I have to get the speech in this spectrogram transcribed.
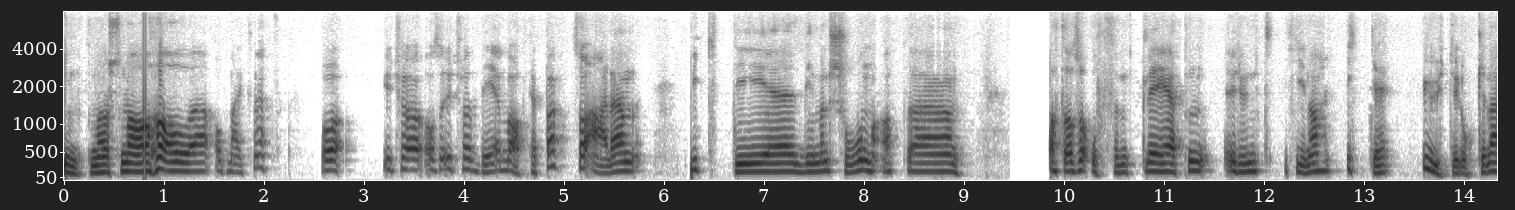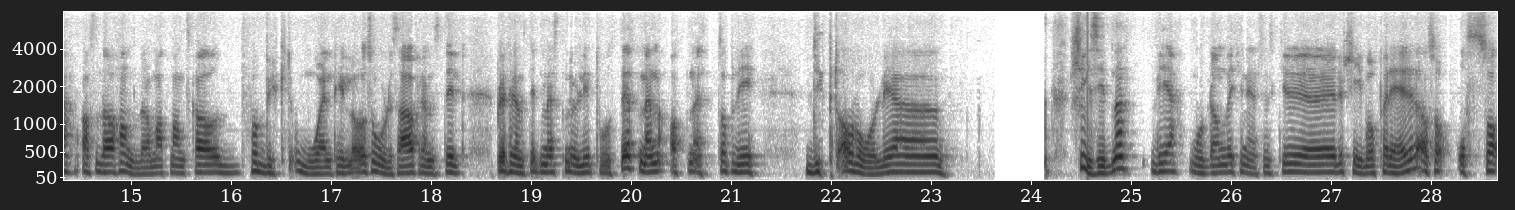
internasjonal eh, oppmerksomhet. Og ut fra, også ut fra det bakteppet så er det en viktig eh, dimensjon at, at altså offentligheten rundt Kina ikke utelukkende altså Da handler det om at man skal få brukt OL til å sole seg og fremstilt, bli fremstilt mest mulig positivt, men at nettopp de dypt alvorlige skyggesidene ved hvordan det kinesiske eh, regimet opererer, altså også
